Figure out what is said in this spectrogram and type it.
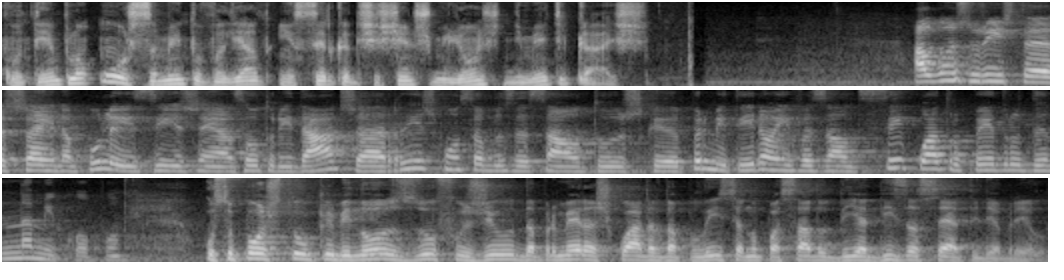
contemplam um orçamento avaliado em cerca de 600 milhões de meticais. Alguns juristas em Nampula exigem às autoridades a responsabilização dos que permitiram a invasão de C4 Pedro de Namicopo. O suposto criminoso fugiu da primeira esquadra da polícia no passado dia 17 de abril.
